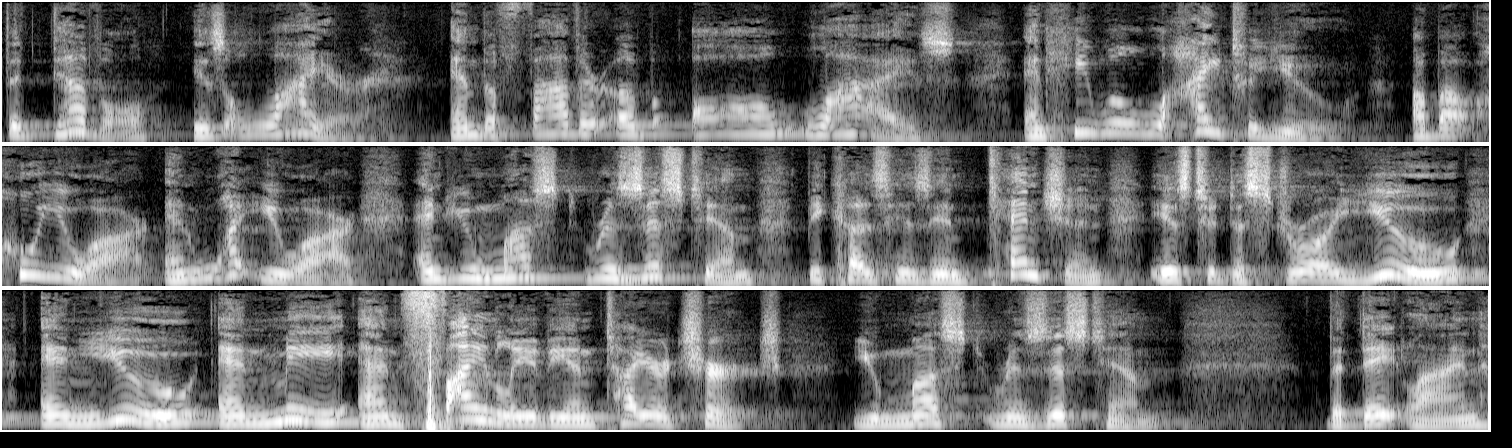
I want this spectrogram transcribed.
The devil is a liar and the father of all lies, and he will lie to you about who you are and what you are, and you must resist him because his intention is to destroy you and you and me and finally the entire church. You must resist him. The dateline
